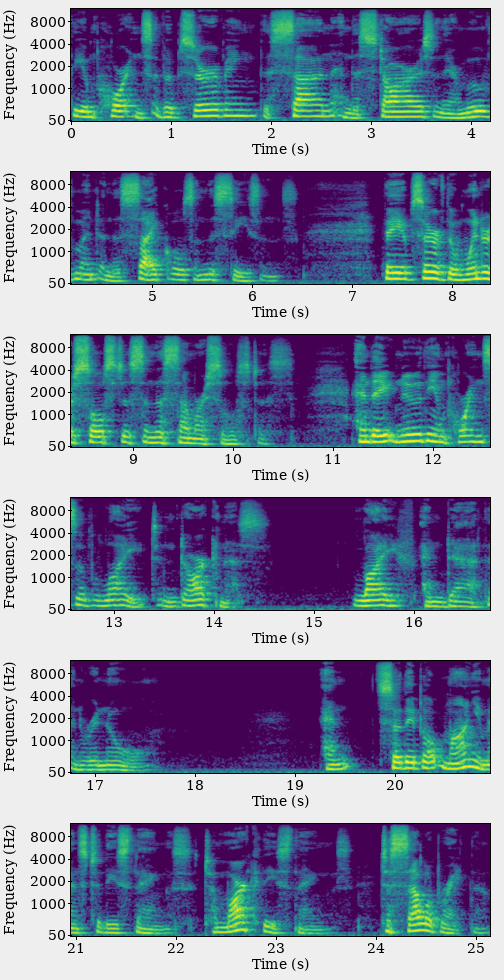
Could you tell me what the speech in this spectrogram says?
the importance of observing the sun and the stars and their movement and the cycles and the seasons. They observed the winter solstice and the summer solstice, and they knew the importance of light and darkness, life and death and renewal. And so they built monuments to these things, to mark these things, to celebrate them,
